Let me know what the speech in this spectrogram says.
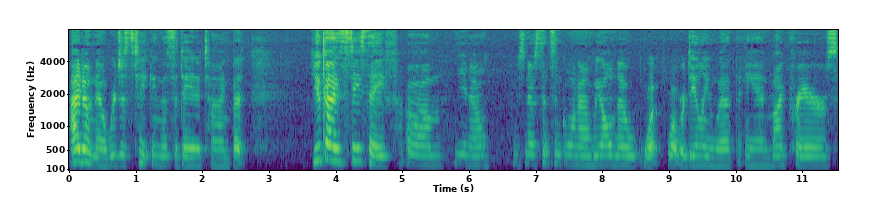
I don't know. We're just taking this a day at a time. But you guys stay safe. Um, you know, there's no sense in going on. We all know what, what we're dealing with, and my prayers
